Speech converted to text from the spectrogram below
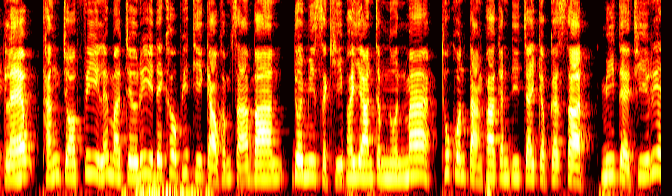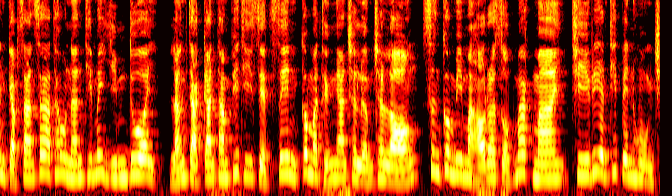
กแล้ว ทั้งจอฟฟี่และมาเจอรี่ได้เข้าพิธีกล่าวคำสาบาน โดยมีสกขีพยานจำนวนมาก ทุกคนต่างพากันดีใจกับกษัตริย์ มีแต่ทีเรียนกับซานซ่าเท่านั้นที่ไม่ยิ้มด้วย หลังจากการทำพิธีเสร็จสิ้นก็มาถึงงานเฉลิมฉลอง ซึ่งก็มีมหรสพมากมาย ทีเรียนที่เป็นห่วงเช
